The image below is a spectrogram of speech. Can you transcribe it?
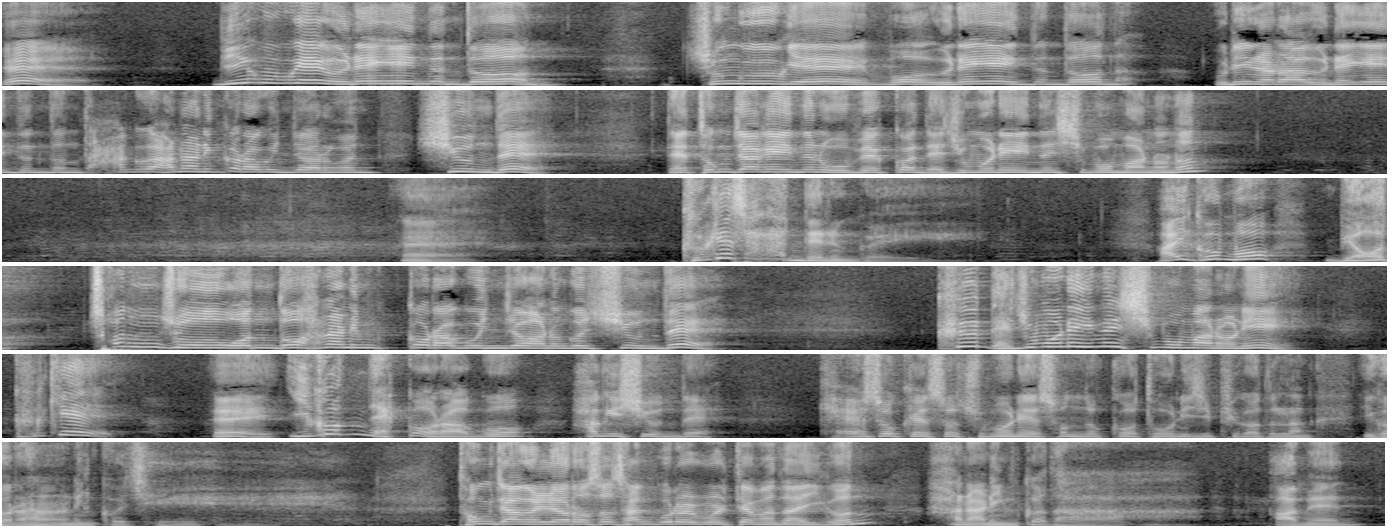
예. 미국의 은행에 있는 돈, 중국의 뭐 은행에 있는 돈, 우리나라 은행에 있는 돈 다 그 하나님 거라고 인정하는 건 쉬운데 내 통장에 있는 500과 내 주머니에 있는 15만 원은 예. 그게 잘 안 되는 거예요. 아니 그 뭐 몇 천조 원도 하나님 거라고 인정하는 건 쉬운데 그 내 주머니에 있는 15만 원이 그게 예, 이건 내 거라고 하기 쉬운데 계속해서 주머니에 손 넣고 돈이 집히거들랑 이건 하나님 거지. 통장을 열어서 잔고를 볼 때마다 이건 하나님 거다. 아멘.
